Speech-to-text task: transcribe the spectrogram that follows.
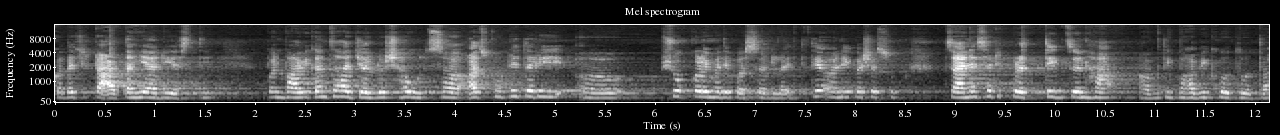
कदाचित टाळताही आली असती. पण भाविकांचा हा जल्लोष हा उत्साह आज कुठेतरी शोककळेमध्ये पसरला आहे तिथे अनेक अशा सुख जाण्यासाठी प्रत्येकजण हा अगदी भाविक होत होता.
